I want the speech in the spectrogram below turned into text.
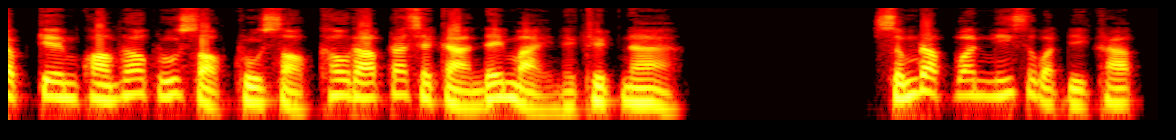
กับเกมความรอบรู้สอบครูสอบเข้ารับราชการได้ใหม่ในคลิปหน้า สำหรับวันนี้สวัสดีครับ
